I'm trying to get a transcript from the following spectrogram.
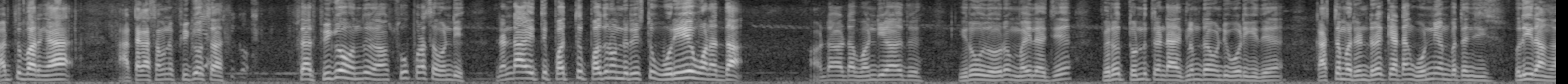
அடுத்து பாருங்க. அட்டகாசமான ஃபிகோ சார். சார் ஃபிகோ வந்து சூப்பராக சார் வண்டி. ரெண்டாயிரத்தி பத்து பதினொன்று ரிஸ்ட்டு ஒரே ஓனர் தான். அடா அடா வண்டியாவது இருபது வரும் மைலேஜ் வெறும் தொண்ணூற்றி ரெண்டாயிரம் கிலோமீட்டர் வண்டி ஓடிக்குது. கஸ்டமர் ரெண்டு ரூபா கேட்டாங்க ஒன்று எண்பத்தஞ்சு ஒலிக்கிறாங்க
